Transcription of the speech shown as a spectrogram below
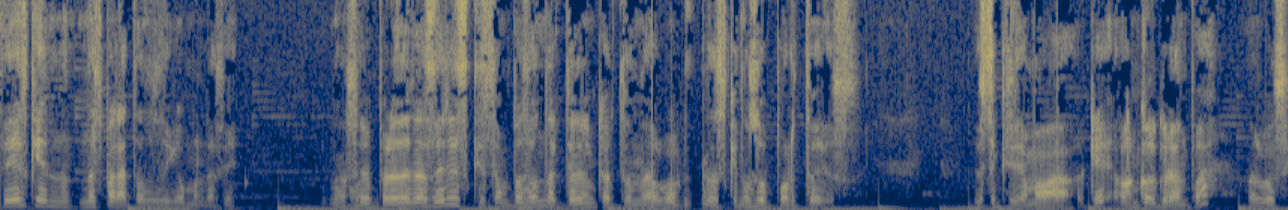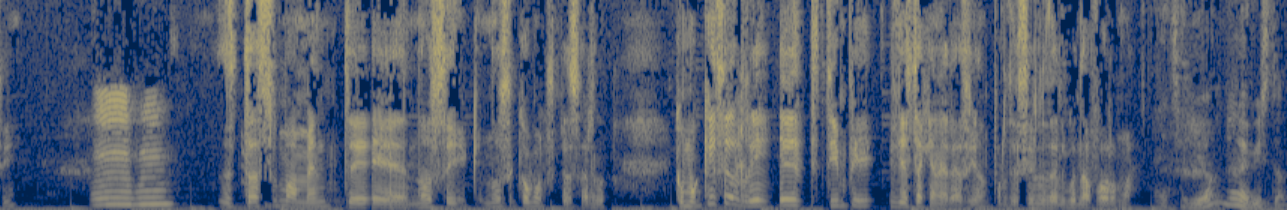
Sí, es que no, no es para todos, digámoslo así. No sé, pero de las series que están pasando actual en Cartoon Network, los que no soporto es este que se llamaba, ¿qué? Uncle Grandpa, algo así. Está sumamente, no sé, no sé cómo expresarlo. Como que es el Rick Stimpy de esta generación, por decirlo de alguna forma. ¿En serio? No lo he visto.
